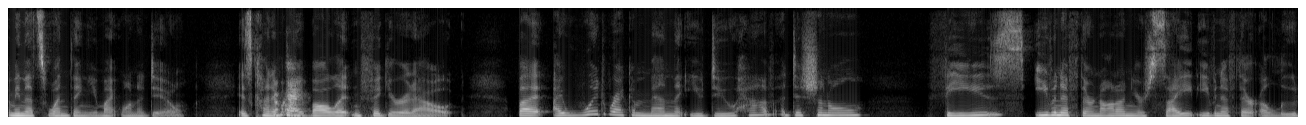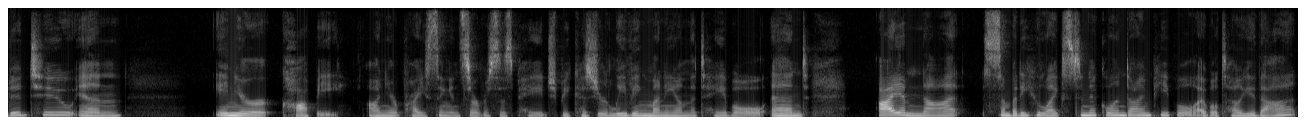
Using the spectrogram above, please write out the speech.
I mean, that's one thing you might want to do is kind of okay. eyeball it and figure it out. But I would recommend that you do have additional fees, even if they're not on your site, even if they're alluded to in in your copy on your pricing and services page because you're leaving money on the table. And I am not somebody who likes to nickel and dime people, I will tell you that.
